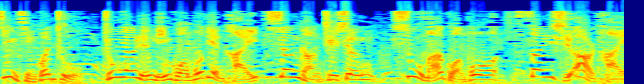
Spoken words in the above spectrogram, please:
敬请关注中央人民广播电台香港之声数码广播三十二台。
